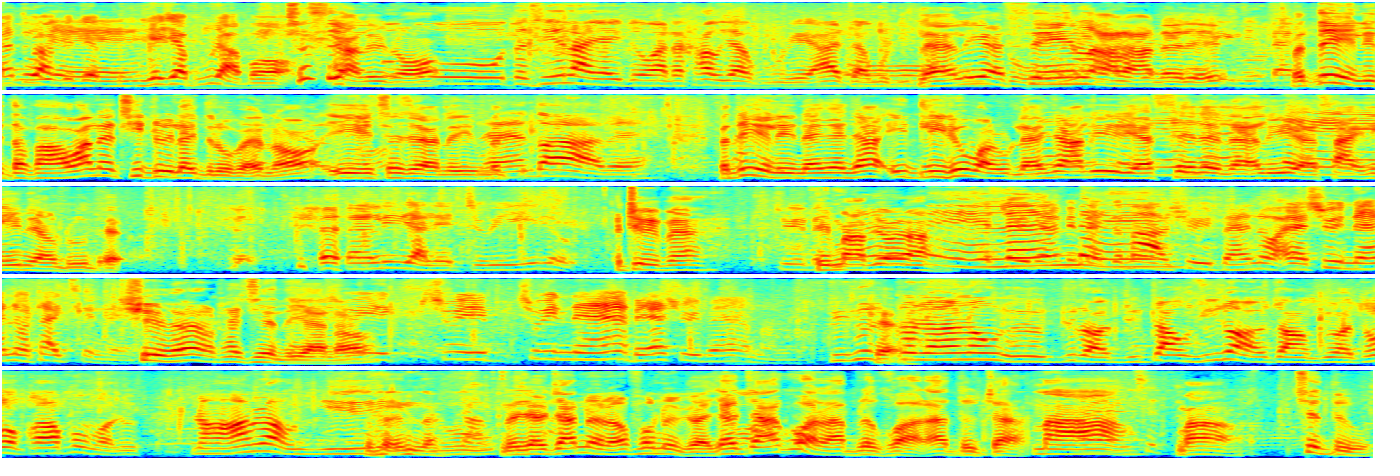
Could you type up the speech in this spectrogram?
မတူရဖြစ်တယ်ရရပူးတာပေါ့ချစ်စရာလေးနော်ဟိုတချင်းလာရိုက်တော့တစ်ခေါက်ရောက်ဘူးလေအားကြောင့်မို့ဒီလမ်းလေးကဆင်းလာတာနဲ့လေမသိရင်လေတဘာဝနဲ့ထိတွေ့လိုက်တယ်လို့ပဲနော်အေးချက်ချက်လေးလမ်းသွားတာပဲမသိရင်လေနိုင်ငံခြားအီတလီတို့ဘာလို့လမ်းကြားလေးတွေကဆင်းတဲ့လမ်းလေးတွေကစိုက်လေးနေအောင်တူတဲ့ပန်းလေးရလဲကျွေးလို့အကျွေပန်း ဒီမှာပြောတာလမ်းမြင်ကျမရွှေပန်းတော့အဲရွှေနန်းတော့ထိုက်ချင်တယ်ရွှေပန်းအောင်ထိုက်ချင်တရားနော်ရွှေရွှေနန်းဘယ်ရွှေပန်းအမှလဲဒီတလန်းလုံးတွေဒီတော့ဒီတောင်ကြီးတော့အကြောင်းပြောတော့ကားပေါ်မှာလို့နားပြောင်ကြီးနော်ယောက်ျားနဲ့တော့ဖုန်းနဲ့ပြောယောက်ျားခေါ်တာဘယ်လိုခေါ်တာသူကြမောင်မချစ်သူ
